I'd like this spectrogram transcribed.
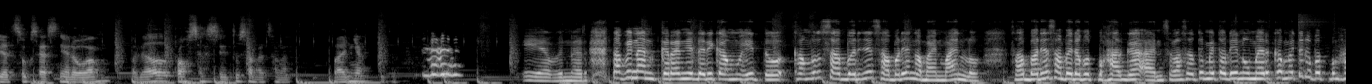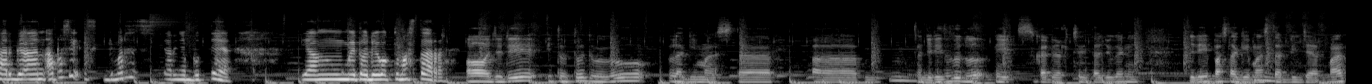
lihat suksesnya doang padahal prosesnya itu sangat-sangat banyak gitu Iya benar. Tapi Nan kerennya dari kamu itu, kamu tuh sabarnya sabarnya nggak main-main loh. Sabarnya sampai dapat penghargaan. Salah satu metode numer kamu itu dapat penghargaan apa sih? Gimana sih cara nyebutnya ya? Yang metode waktu master. Oh jadi itu tuh dulu lagi master. Um, hmm. Nah jadi itu tuh dulu nih sekadar cerita juga nih. Jadi pas lagi hmm. master hmm. di Jerman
